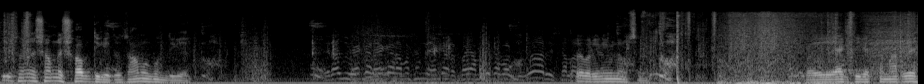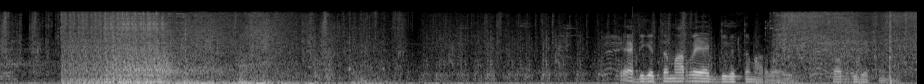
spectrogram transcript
পিছনের সামনে সব দিকে তো জামো কোন দিকে এবারে নিম্ন আছে ভাই একদিকে একটা মারবে একদিকে মারবে একদিকে মারবে সব দিকে মারবে।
